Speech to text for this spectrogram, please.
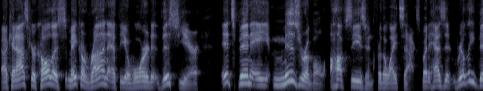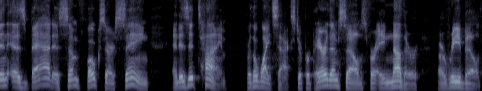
Uh, can Oscar Colas make a run at the award this year? It's been a miserable offseason for the White Sox, but has it really been as bad as some folks are saying? And is it time for the White Sox to prepare themselves for another a rebuild?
